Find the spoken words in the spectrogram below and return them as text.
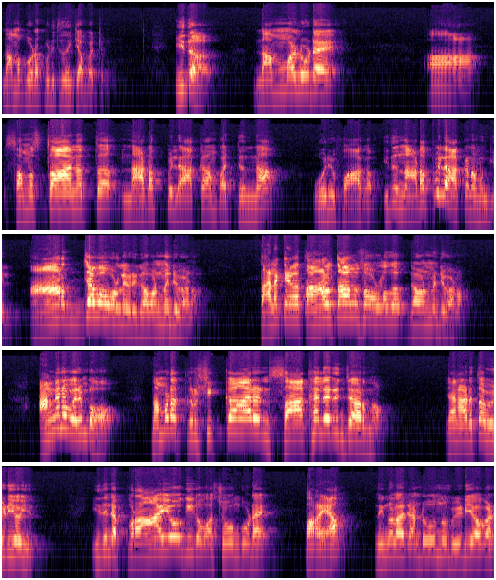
നമുക്കിവിടെ പിടിച്ചു നിൽക്കാൻ പറ്റും. ഇത് നമ്മളുടെ സംസ്ഥാനത്ത് നടപ്പിലാക്കാൻ പറ്റുന്ന ഒരു ഭാഗം. ഇത് നടപ്പിലാക്കണമെങ്കിൽ ആർജവമുള്ള ഒരു ഗവൺമെന്റ് വേണം. തലയ്ക്കകത്ത് ആൾതാമസമുള്ളത് ഗവൺമെന്റ് വേണം. അങ്ങനെ വരുമ്പോൾ നമ്മുടെ കൃഷിക്കാരൻ സകലരും ചേർന്നോ? ഞാൻ അടുത്ത വീഡിയോയിൽ ഇതിന്റെ പ്രായോഗിക വശവും കൂടെ പറയാം. നിങ്ങൾ രണ്ട് മൂന്ന് വീഡിയോകൾ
